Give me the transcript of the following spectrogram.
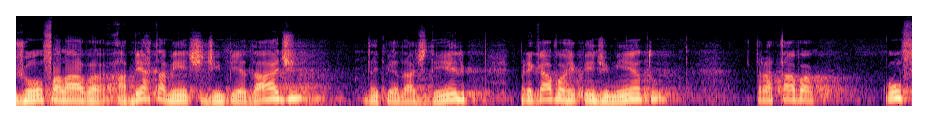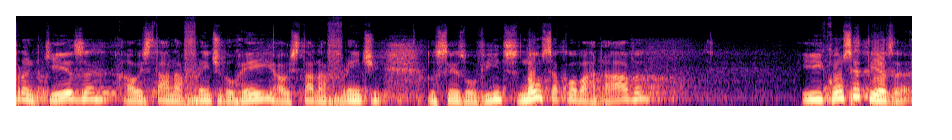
João falava abertamente de impiedade, da impiedade dele, pregava o arrependimento, tratava com franqueza ao estar na frente do rei, ao estar na frente dos seus ouvintes, não se acovardava e com certeza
